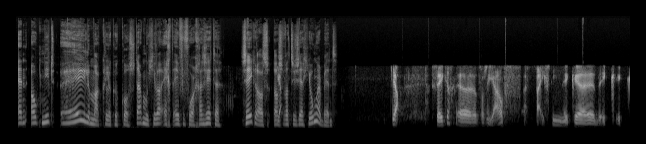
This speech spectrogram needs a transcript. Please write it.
en ook niet hele makkelijke kost. Daar moet je wel echt even voor gaan zitten. Zeker als, als ja. wat u zegt jonger bent. Ja, zeker. Uh, dat was een jaar of vijftien. Ik, uh, ik, ik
